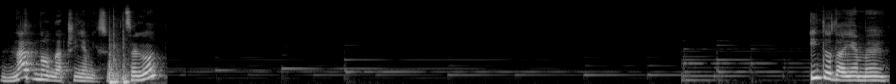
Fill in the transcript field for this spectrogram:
na dno naczynia miksującego. Dodajemy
